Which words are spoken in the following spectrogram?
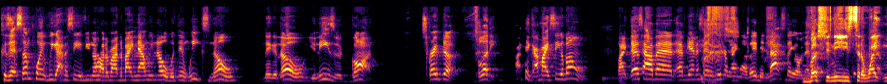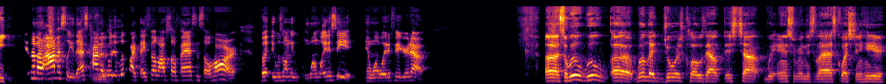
because at some point we got to see if you know how to ride the bike. Now we know within weeks, no, nigga, no, your knees are gone, scraped up, bloody. I think I might see a bone. Like that's how bad Afghanistan is looking right now. They did not stay on that. Bust your knees to the white meat. No, no, honestly, that's kind of Yeah. what it looked like. They fell off so fast and so hard, but it was only one way to see it and one way to figure it out. Uh, so we'll we'll uh we'll let George close out this chop with answering this last question here.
